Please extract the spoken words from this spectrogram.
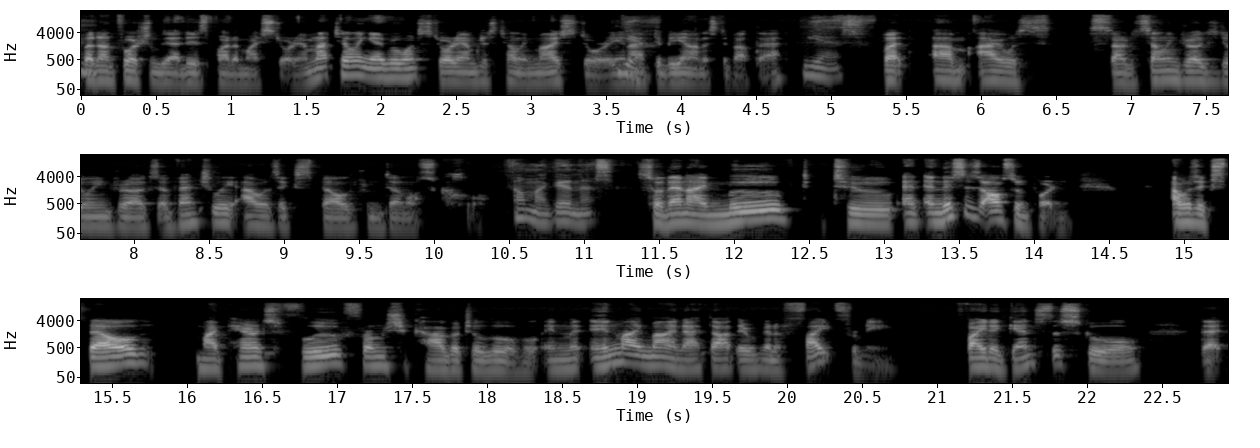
But mm. unfortunately, that is part of my story. I'm not telling everyone's story. I'm just telling my story. And yeah. I have to be honest about that. Yes. But um, I was started selling drugs, doing drugs. Eventually, I was expelled from dental school. Oh, my goodness. So then I moved to, and, and this is also important. I was expelled my parents flew from Chicago to Louisville. In in my mind, I thought they were going to fight for me, fight against the school that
